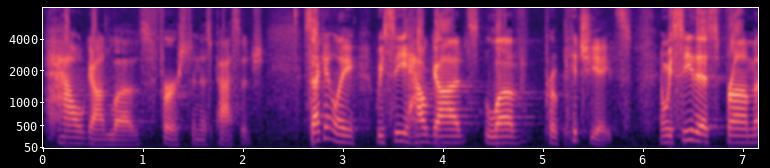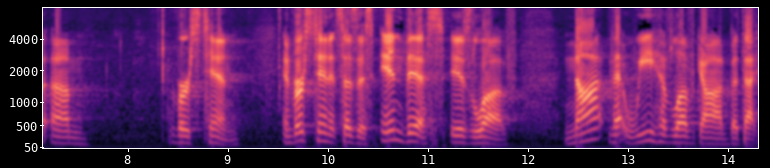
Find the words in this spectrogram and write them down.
how God loves first in this passage. Secondly, we see how God's love propitiates. And we see this from um, verse 10. In verse 10, it says this In this is love, not that we have loved God, but that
